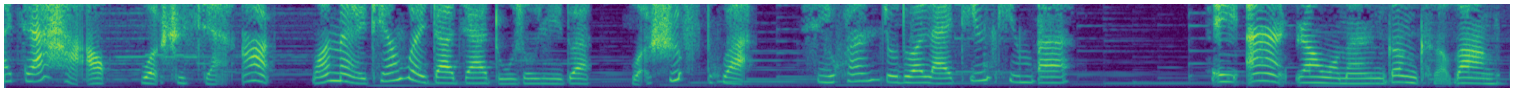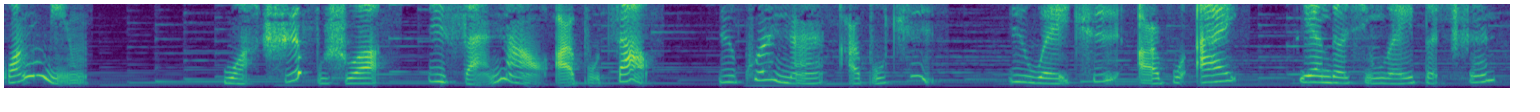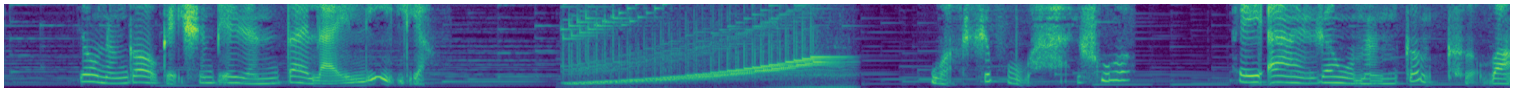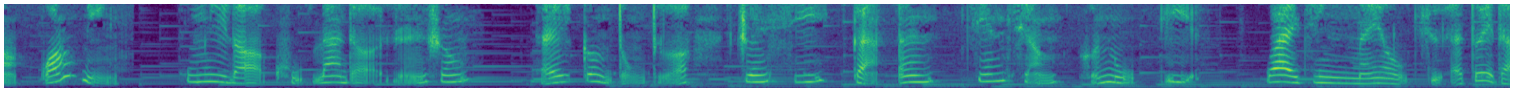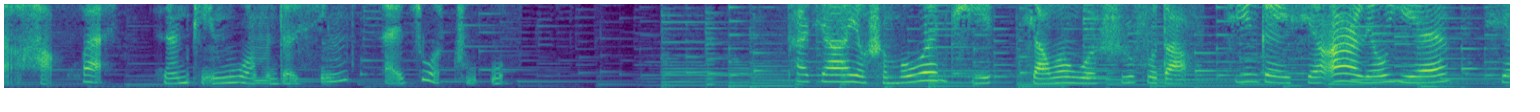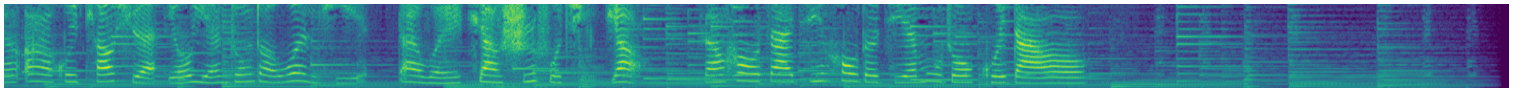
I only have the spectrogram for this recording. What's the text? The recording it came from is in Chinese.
大家好，我是贤二，我每天为大家读诵一段我师傅的话，喜欢就多来听听吧。黑暗让我们更渴望光明。我师傅说：遇烦恼而不躁，遇困难而不惧，遇委屈而不哀。这样的行为本身就能够给身边人带来力量。我师傅还说，黑暗让我们更渴望光明。经历了苦难的人生，才更懂得珍惜、感恩、坚强和努力。外境没有绝对的好坏，全凭我们的心来做主。大家有什么问题想问我师傅的，请给贤二留言，贤二会挑选留言中的问题，代为向师傅请教，然后在今后的节目中回答哦。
